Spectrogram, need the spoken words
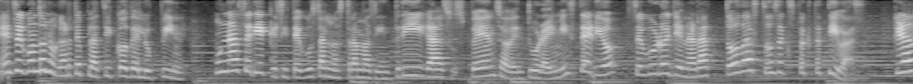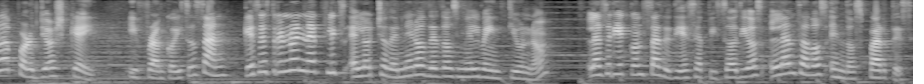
En segundo lugar te platico de Lupin, una serie que si te gustan los tramas de intriga, suspenso, aventura y misterio, seguro llenará todas tus expectativas. Creada por Josh Kay y Franco y Susan, que se estrenó en Netflix el 8 de enero de 2021, la serie consta de 10 episodios lanzados en dos partes.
